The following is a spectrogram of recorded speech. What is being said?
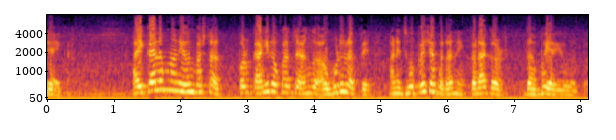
ते ऐका. ऐकायला म्हणून येऊन बसतात पण काही लोकांचे अंग अवघडू लागते आणि झोपेच्या भराने कडाकड जांभया येऊ लागतात.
